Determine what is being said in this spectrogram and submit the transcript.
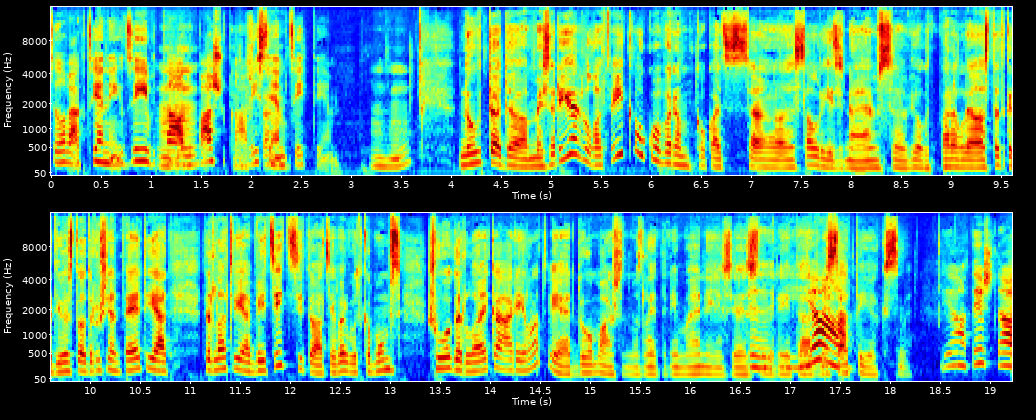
cilvēku cienīgu dzīvi, tādu mm -hmm. pašu kā visiem tā. citiem. Mm -hmm. nu, tad uh, mēs arī ar Latviju kaut ko varam, kaut kāds uh, salīdzinājums uh, vilkt paralēlās. Tad, kad jūs to droši vien pētījāt, tad Latvijā bija cita situācija. Varbūt, ka mums šogad laikā arī Latvijā ir domāšana mazliet arī mainījusies, un arī tāda attieksme. Jā, tieši tā,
